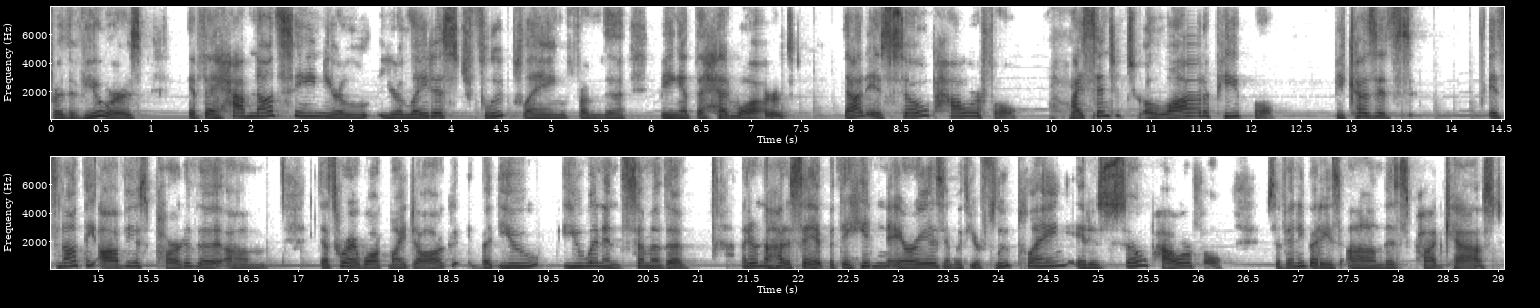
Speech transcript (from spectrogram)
for the viewers, if they have not seen your your latest flute playing from the being at the headwaters, that is so powerful. I sent it to a lot of people because it's it's not the obvious part of the um, that's where I walk my dog, but you you went in some of the I don't know how to say it, but the hidden areas and with your flute playing, it is so powerful. So if anybody's on this podcast,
